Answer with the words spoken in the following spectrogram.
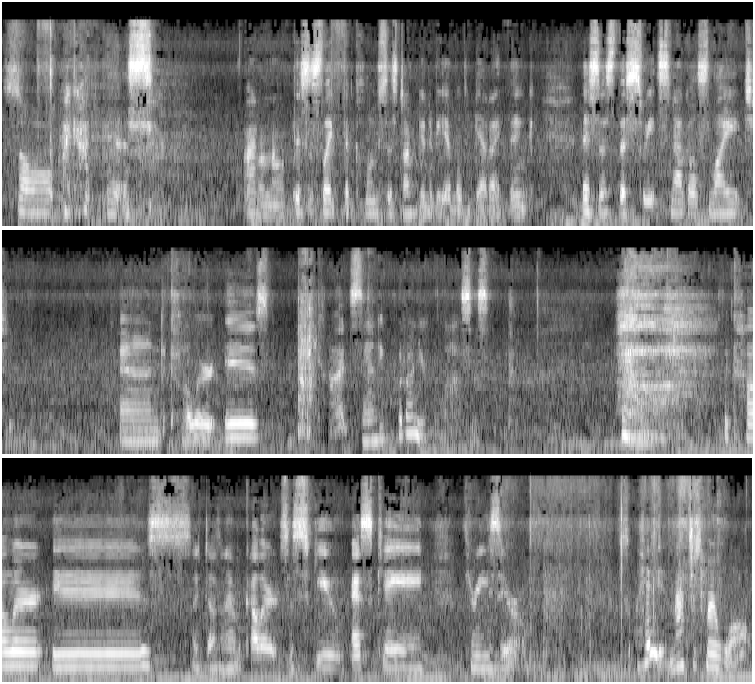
So I got this. I don't know. This is like the closest I'm going to be able to get, I think. This is the Sweet Snuggles Light. And the color is... God, Sandy, put on your glasses. the color is... It doesn't have a color. It's a SKU SK30. So, hey, it matches my wall.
